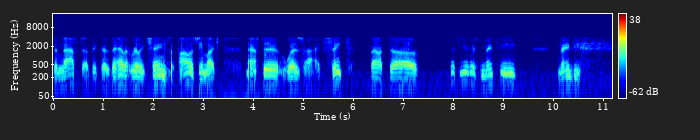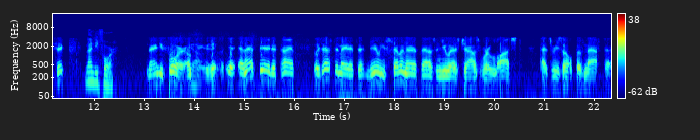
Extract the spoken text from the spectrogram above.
to NAFTA because they haven't really changed the policy much. NAFTA was, I think, about uh, what year was it? 1996, 94. 94. Okay, in that period of time, it was estimated that nearly 700,000 U.S. jobs were lost as a result of NAFTA.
